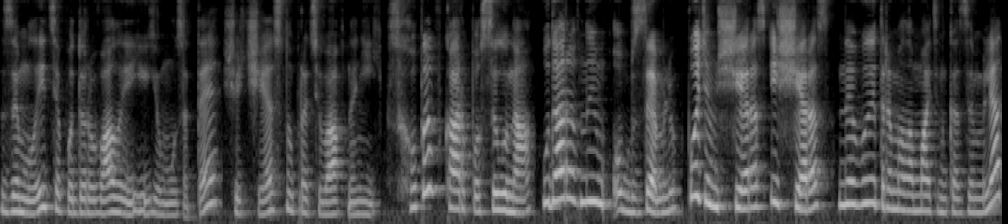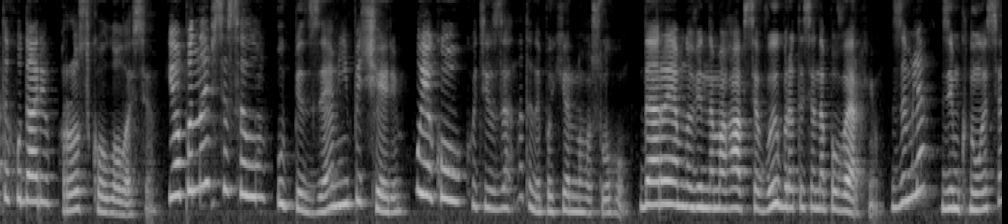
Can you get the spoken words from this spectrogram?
землиця подарувала її йому за те, що чесно працював на ній. Схопив Карпо силуна, ударив ним об землю, потім ще раз і ще раз не витримала матінка земля тих ударів, розкололася. І опинився силун у підземній печері, у яку хотів загнати непокірного слугу. Даремно він намагався вибратися на поверхню. Земля зімкнулася,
